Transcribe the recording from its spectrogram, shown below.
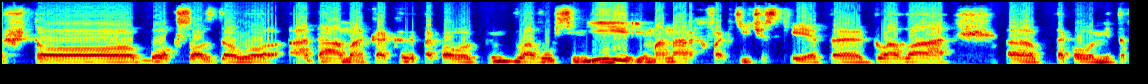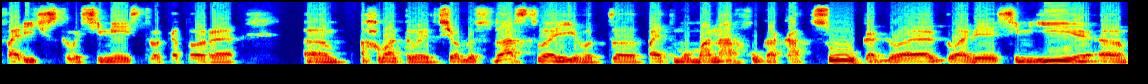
что Бог создал Адама как такого главу семьи, и монарх фактически это глава э, такого метафорического семейства, которое э, охватывает все государство, и вот э, поэтому монарху как отцу, как главе, семьи э,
